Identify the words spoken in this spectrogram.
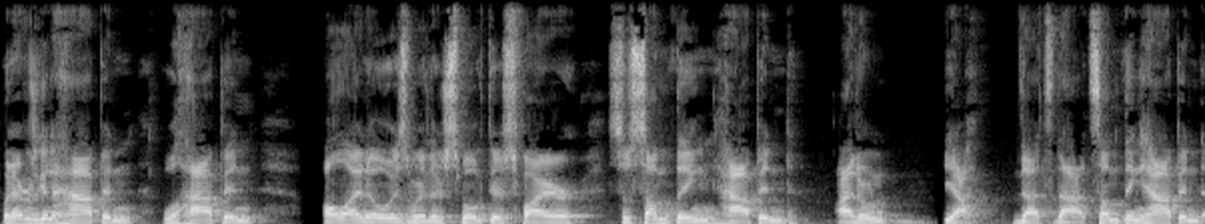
Whatever's going to happen will happen. All I know is where there's smoke, there's fire. So something happened. I don't, yeah, that's that. Something happened.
